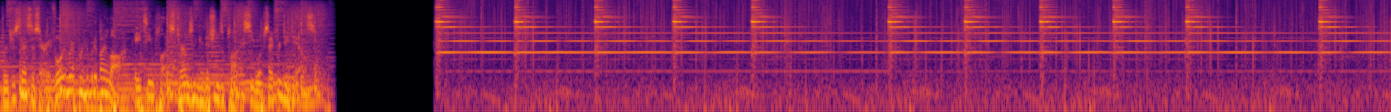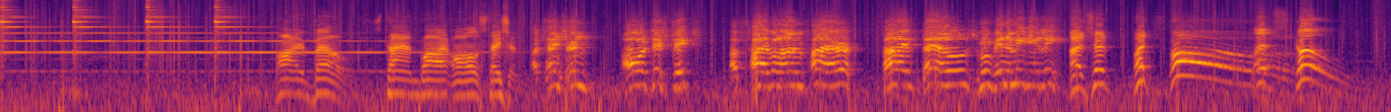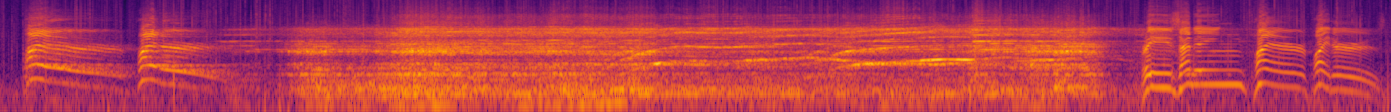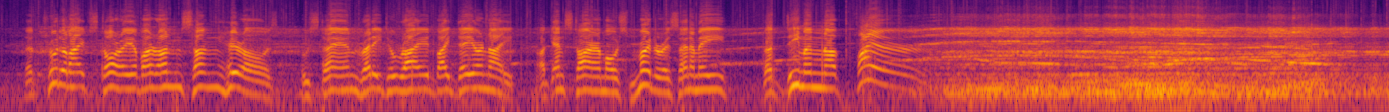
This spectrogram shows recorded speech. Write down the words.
No purchase necessary. Void where prohibited by law. 18 plus. Terms and conditions apply. See website for details. Five bells. Stand by all stations. Attention, all districts. A five alarm fire. Five bells. Move in immediately. That's it. Let's go! Let's go! Fire fighters! Presenting Firefighters, the true to life story of our unsung heroes who stand ready to ride by day or night against our most murderous enemy, the Demon of Fire.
